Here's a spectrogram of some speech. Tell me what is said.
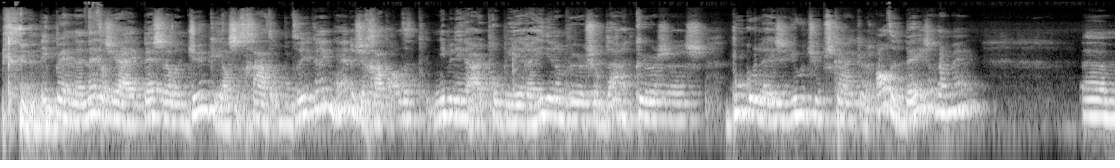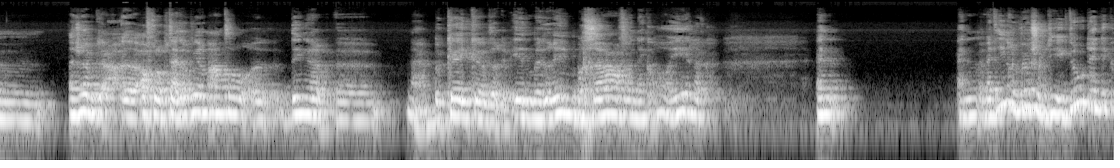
ik ben eh, net als jij best wel een junkie als het gaat om ontwikkeling. Hè? Dus je gaat altijd nieuwe dingen uitproberen. Hier een workshop, daar een cursus. Boeken lezen, YouTube's kijken. Altijd bezig daarmee. Ehm, en zo heb ik de eh, afgelopen tijd ook weer een aantal uh, dingen nou, bekeken. Erin, erin begraven. En denk oh heerlijk. En, en met iedere workshop die ik doe, denk ik,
